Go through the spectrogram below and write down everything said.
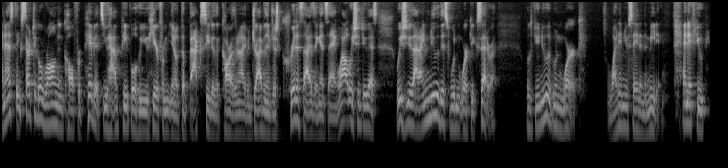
And as things start to go wrong and call for pivots, you have people who you hear from, you know, the back seat of the car, they're not even driving, they're just criticizing and saying, well, we should do this we should do that. I knew this wouldn't work, etc. Well, if you knew it wouldn't work, why didn't you say it in the meeting? And if you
